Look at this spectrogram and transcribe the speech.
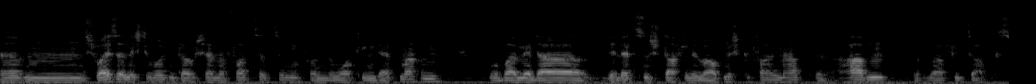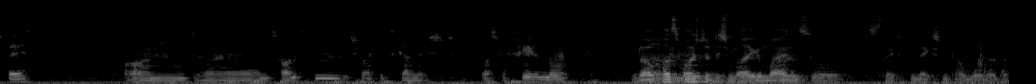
Ähm, ich weiß ja nicht, die wollten, glaube ich, eine Fortsetzung von The Walking Dead machen. Wobei mir da die letzten Staffeln überhaupt nicht gefallen hab, haben. Das war viel zu abgespaced. Und äh, ansonsten, ich weiß jetzt gar nicht, was für Filme. Oder auf was Ähm, freust du dich im Allgemeinen so die nächsten paar Monate?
